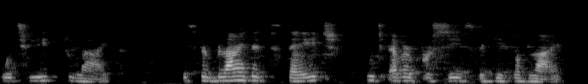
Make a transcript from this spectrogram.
which lead to light. It's the blinded stage which ever precedes the gift of light.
